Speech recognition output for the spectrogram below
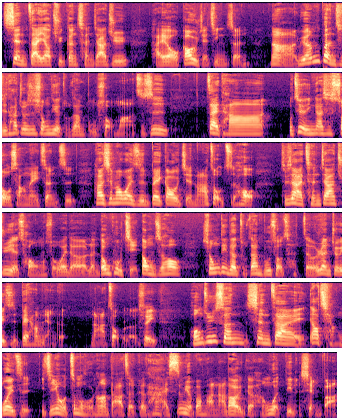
现在要去跟陈家驹还有高宇杰竞争。那原本其实他就是兄弟的主战捕手嘛，只是在他我记得应该是受伤那一阵子，他的先发位置被高宇杰拿走之后，接下来陈家驹也从所谓的冷冻库解冻之后，兄弟的主战捕手责任就一直被他们两个拿走了。所以黄军生现在要抢位置，已经有这么火烫的打者，可他还是没有办法拿到一个很稳定的先发。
